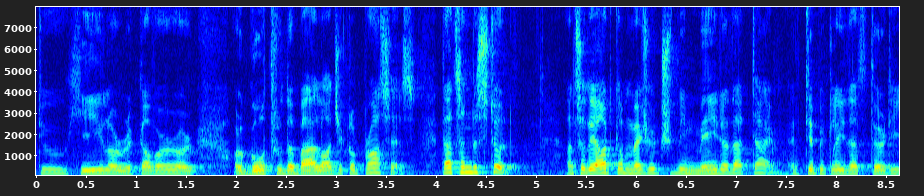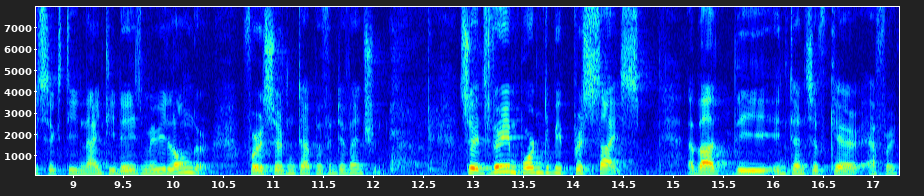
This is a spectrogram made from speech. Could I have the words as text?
to heal or recover or, or go through the biological process. That's understood. And so the outcome measured should be made at that time. And typically that's 30, 60, 90 days, maybe longer for a certain type of intervention. So it's very important to be precise about the intensive care effort.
